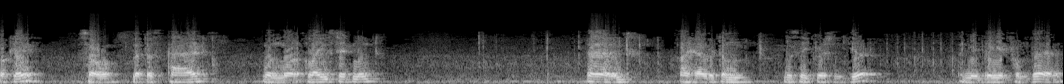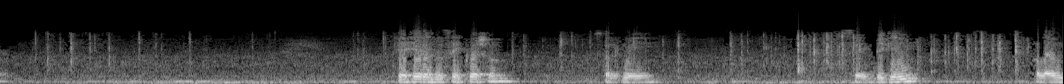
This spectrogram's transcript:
Okay, so let us add one more align statement. And I have written this equation here. Let me bring it from there. Okay, here is this equation. So let me say begin align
